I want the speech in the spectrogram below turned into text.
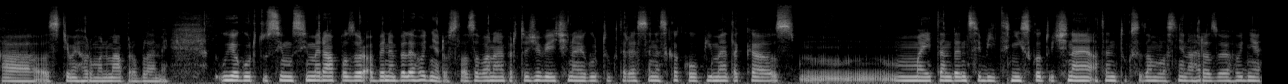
a s těmi hormony má problémy. U jogurtu si musíme dát pozor, aby nebyly hodně doslazované, protože většina jogurtů, které se dneska koupíme, tak mají tendenci být nízkotučné a ten tuk se tam vlastně nahrazuje hodně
